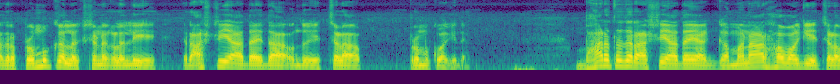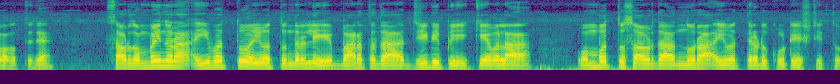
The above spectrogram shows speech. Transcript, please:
ಅದರ ಪ್ರಮುಖ ಲಕ್ಷಣಗಳಲ್ಲಿ ರಾಷ್ಟ್ರೀಯ ಆದಾಯದ ಒಂದು ಹೆಚ್ಚಳ ಪ್ರಮುಖವಾಗಿದೆ. ಭಾರತದ ರಾಷ್ಟ್ರೀಯ ಆದಾಯ ಗಮನಾರ್ಹವಾಗಿ ಹೆಚ್ಚಳವಾಗುತ್ತಿದೆ. ಸಾವಿರದ ಒಂಬೈನೂರ ಐವತ್ತು ಐವತ್ತೊಂದರಲ್ಲಿ ಭಾರತದ ಜಿ ಡಿ ಪಿ ಕೇವಲ ಒಂಬತ್ತು ಸಾವಿರದ ನೂರ ಐವತ್ತೆರಡು ಕೋಟಿಯಷ್ಟಿತ್ತು.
